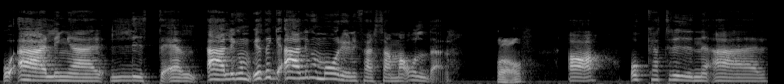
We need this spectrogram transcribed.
Och Erling är lite äldre. Erling och, jag tänker Erling och Mår är ungefär samma ålder. Ja, Ja. Och Katrin är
